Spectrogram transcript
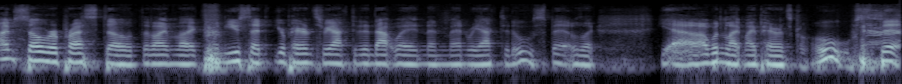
I'm so repressed though that I'm like when you said your parents reacted in that way and then men reacted, ooh, spit. I was like, yeah, I wouldn't like my parents go, ooh, spit.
